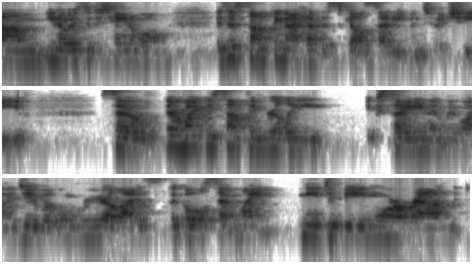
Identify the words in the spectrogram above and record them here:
Um, you know, is it attainable? Is this something I have the skill set even to achieve? So there might be something really exciting that we want to do, but when we realize the goal set might need to be more around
